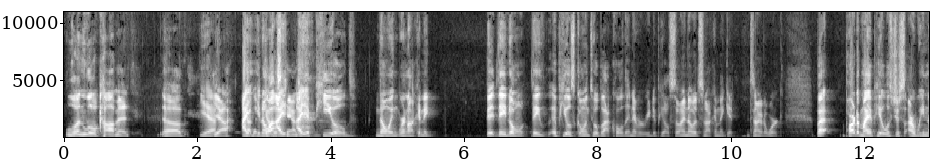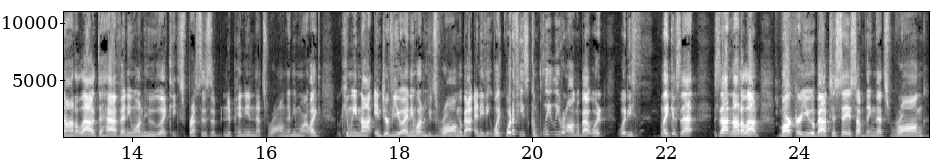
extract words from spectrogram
one little comment. Uh, Yeah. Yeah, I you know what I. I appealed knowing we're not going to they, they don't they appeals go into a black hole. They never read appeals. So I know it's not going to get it's not going to work. But part of my appeal was just are we not allowed to have anyone who like expresses an opinion that's wrong anymore? Like can we not interview anyone who's wrong about anything? Like what if he's completely wrong about what what he's like is that is that not allowed? Mark, are you about to say something that's wrong?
